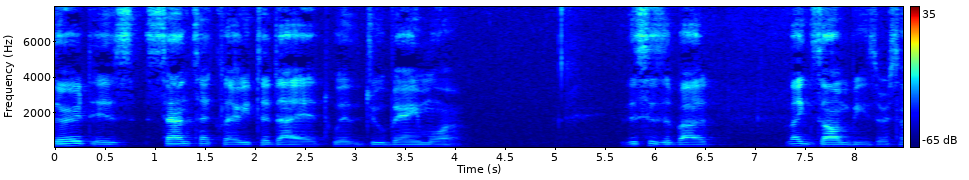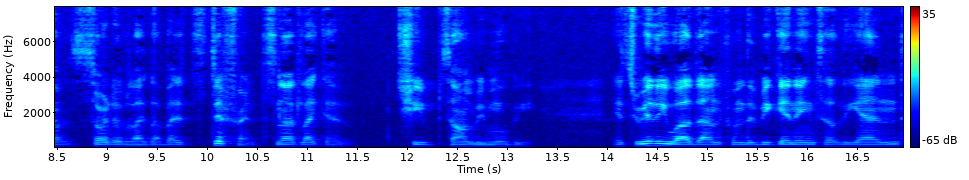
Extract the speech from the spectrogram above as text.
Third is Santa Clarita Diet with Drew Barrymore. This is about like zombies or some sort of like that, but it's different. It's not like a cheap zombie movie. It's really well done from the beginning till the end.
